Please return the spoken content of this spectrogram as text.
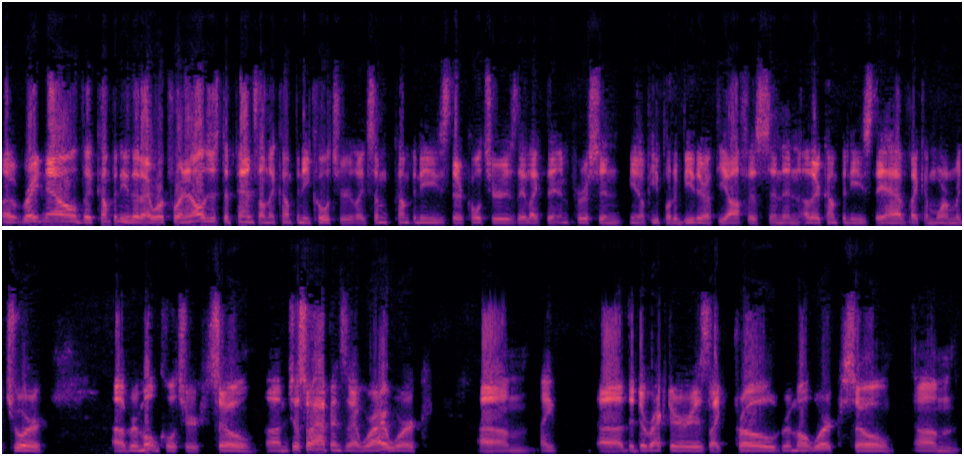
uh, right now the company that i work for and it all just depends on the company culture. Like some companies their culture is they like the in-person you know people to be there at the office and then other companies they have like a more mature uh, remote culture. So um, just so happens that where i work um, like uh, the director is like pro remote work. So um,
